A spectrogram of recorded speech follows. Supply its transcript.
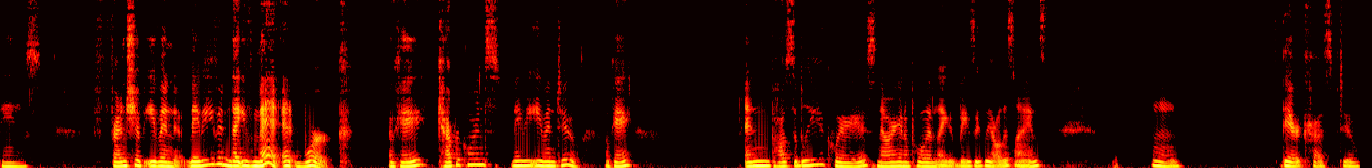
things friendship even maybe even that you've met at work okay capricorns maybe even too okay and possibly aquarius now we're gonna pull in like basically all the signs hmm they're cusp too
